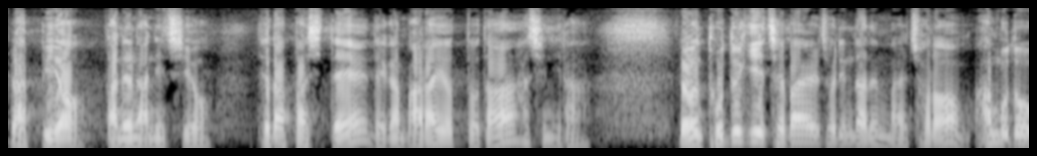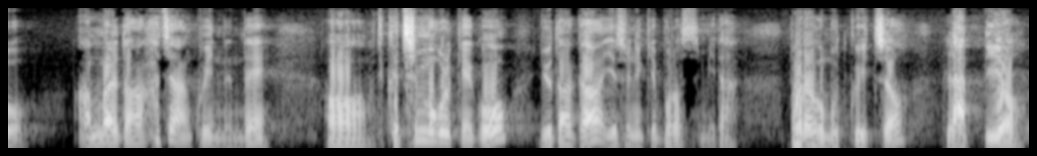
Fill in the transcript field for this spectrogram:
랍비여 나는 아니지요 대답하시되 내가 말하였도다 하시니라. 여러분 도둑이 제발 저린다는 말처럼 아무도 아무 말도 하지 않고 있는데 어, 그 침묵을 깨고 유다가 예수님께 물었습니다. 뭐라고 묻고 있죠? 랍비여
